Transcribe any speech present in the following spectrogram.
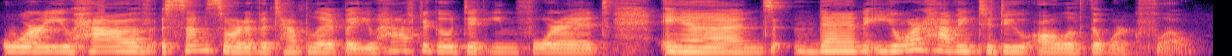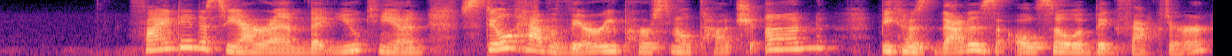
or you have some sort of a template, but you have to go digging for it. And then you're having to do all of the workflow finding a CRM that you can still have a very personal touch on because that is also a big factor.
